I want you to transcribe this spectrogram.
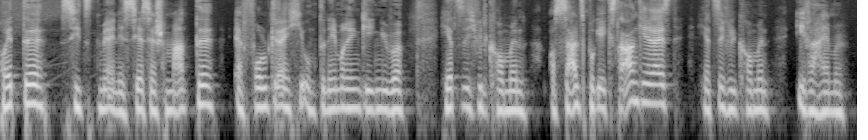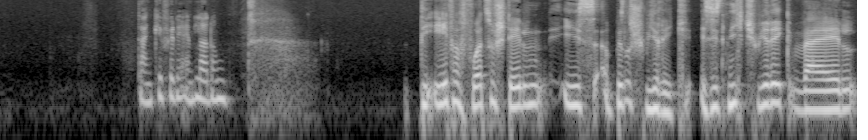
Heute sitzt mir eine sehr, sehr charmante, erfolgreiche Unternehmerin gegenüber. Herzlich willkommen aus Salzburg extra angereist. Herzlich willkommen, Eva Heimel. Danke für die Einladung. Die Eva vorzustellen ist ein bisschen schwierig. Es ist nicht schwierig, weil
